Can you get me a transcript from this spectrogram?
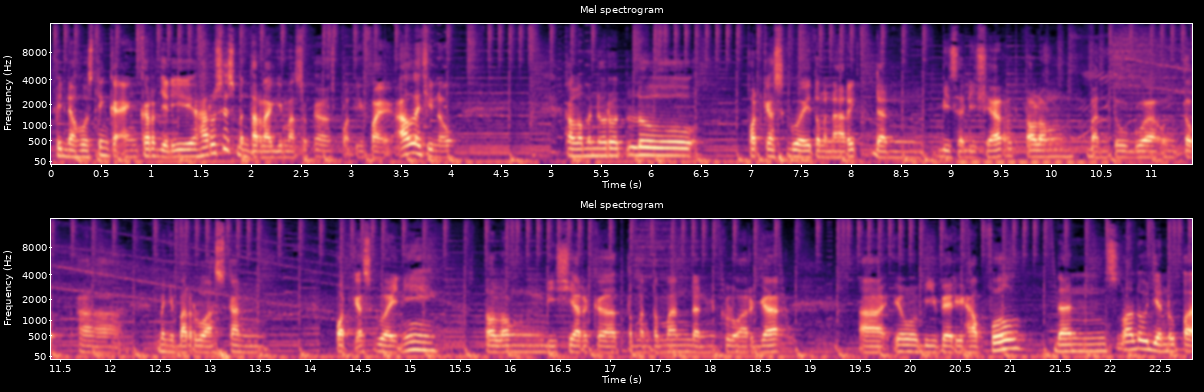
pindah hosting ke Anchor, jadi harusnya sebentar lagi masuk ke Spotify. I'll let you know. Kalau menurut lu podcast gue itu menarik dan bisa di-share, tolong bantu gue untuk uh, menyebarluaskan podcast gue ini. Tolong di-share ke teman-teman dan keluarga. Uh, it will be very helpful. Dan selalu jangan lupa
